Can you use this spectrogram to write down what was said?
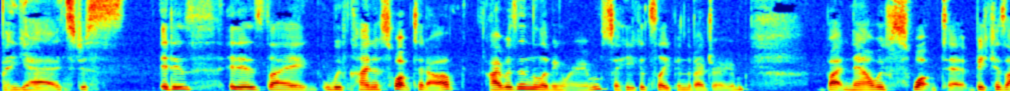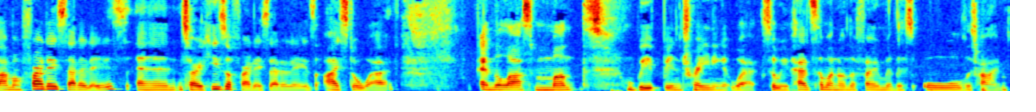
but yeah, it's just it is it is like we've kind of swapped it up. I was in the living room so he could sleep in the bedroom. But now we've swapped it because I'm off Friday, Saturdays, and sorry, he's off Friday, Saturdays. I still work and the last month we've been training at work. So we've had someone on the phone with us all the time.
